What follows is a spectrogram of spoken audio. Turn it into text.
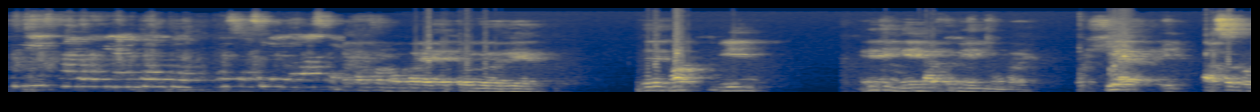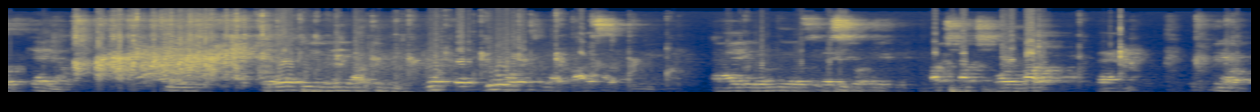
Please hand over the mantle to Mr. Sunil Gavaskar. I come from Mumbai, as I told you earlier. There has not been anything named after me in Mumbai. But here in Kasaragod, Kerala, there has been named after me. You know, you know we are hearts after me. And I will only reciprocate with much, much more love than, you know,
